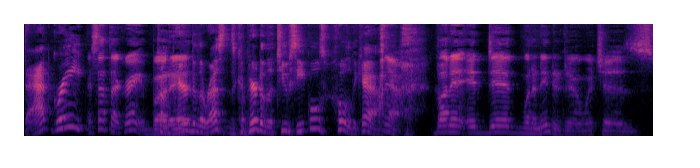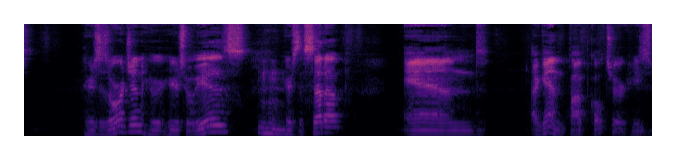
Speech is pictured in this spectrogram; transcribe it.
that great it's not that great, but compared it- to the rest. Compared to the two sequels, holy cow! yeah, but it, it did what it needed to do, which is here's his origin, here, here's who he is, hmm here's the setup, and again, pop culture. He's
